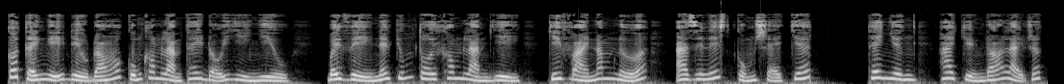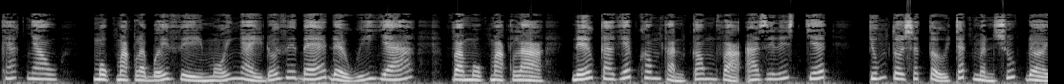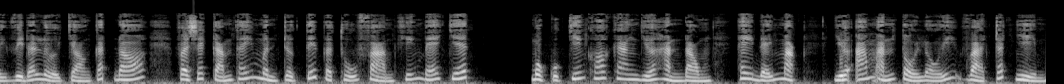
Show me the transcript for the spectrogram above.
Có thể nghĩ điều đó cũng không làm thay đổi gì nhiều, bởi vì nếu chúng tôi không làm gì, chỉ vài năm nữa, Azilis cũng sẽ chết. Thế nhưng, hai chuyện đó lại rất khác nhau. Một mặt là bởi vì mỗi ngày đối với bé đều quý giá, và một mặt là nếu ca ghép không thành công và Azilis chết, chúng tôi sẽ tự trách mình suốt đời vì đã lựa chọn cách đó và sẽ cảm thấy mình trực tiếp là thủ phạm khiến bé chết. Một cuộc chiến khó khăn giữa hành động hay để mặt, giữa ám ảnh tội lỗi và trách nhiệm.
